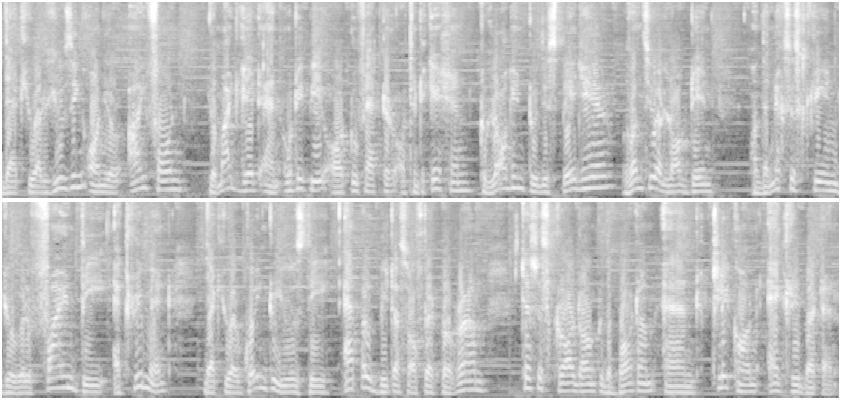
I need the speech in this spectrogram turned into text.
that you are using on your iPhone. You might get an OTP or two-factor authentication to log into this page here. Once you are logged in, on the next screen, you will find the agreement that you are going to use the Apple Beta software program. Just scroll down to the bottom and click on agree button.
